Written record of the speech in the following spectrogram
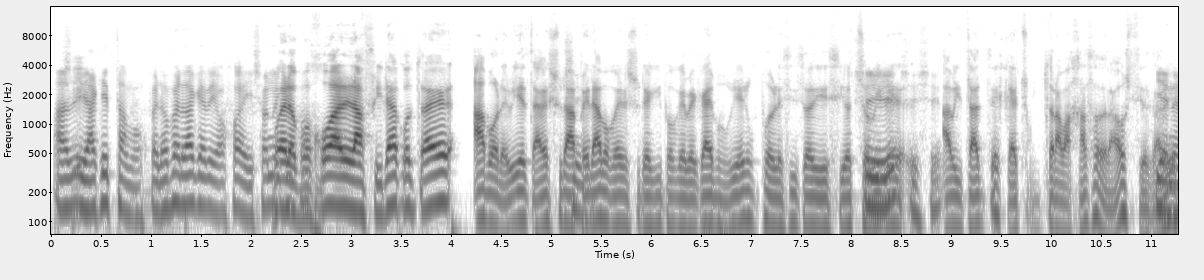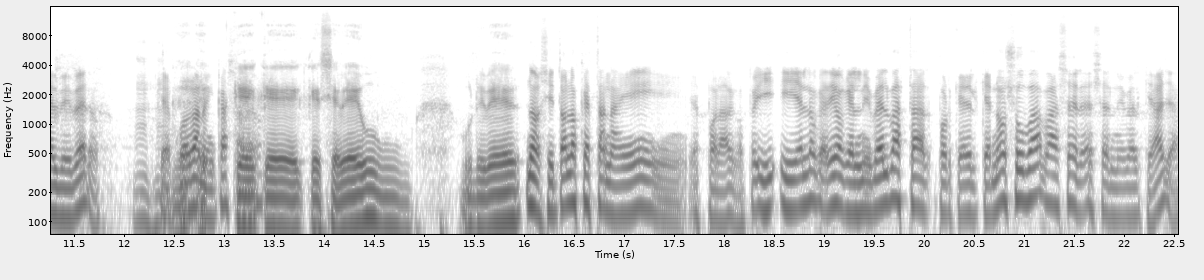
Ah, Sí. Y aquí estamos, pero es verdad que digo, joder, y son Bueno, equipos- pues juegan la final contra él a Morevieta, que es una Sí. pena porque es un equipo que me cae muy bien, un pueblecito de 18 Sí, mil sí, habitantes que ha hecho un trabajazo de la hostia. y en el vivero, que Eh, juegan eh, en casa. Que, ¿no? que- que se ve un, un nivel. No, si todos los que están ahí es por algo. Y, y es lo que digo, que el nivel va a estar, porque el que no suba va a ser ese el nivel que haya.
